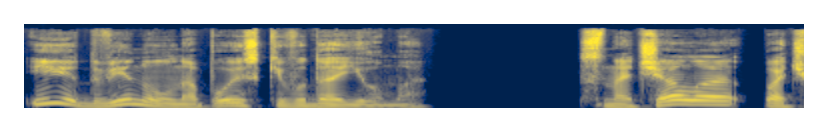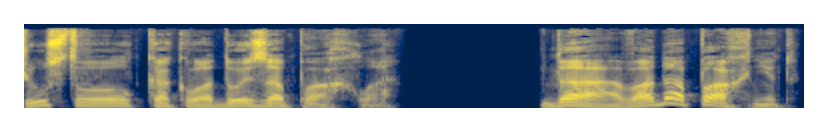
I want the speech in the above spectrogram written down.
и двинул на поиски водоема. Сначала почувствовал, как водой запахло. Да, вода пахнет.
